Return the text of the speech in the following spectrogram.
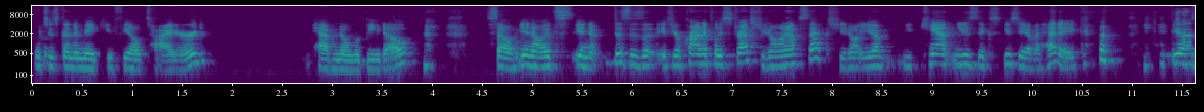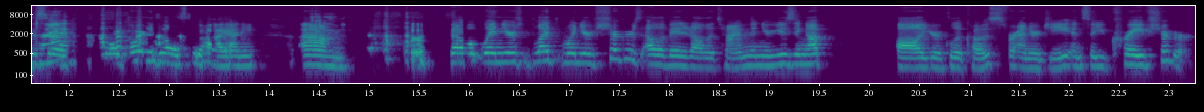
which is going to make you feel tired have no libido. So you know it's you know this is a, if you're chronically stressed you don't want to have sex. You don't you have you can't use the excuse you have a headache. You have to say my cortisol is too high honey. Um, so when your blood when your sugar's elevated all the time then you're using up all your glucose for energy and so you crave sugar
